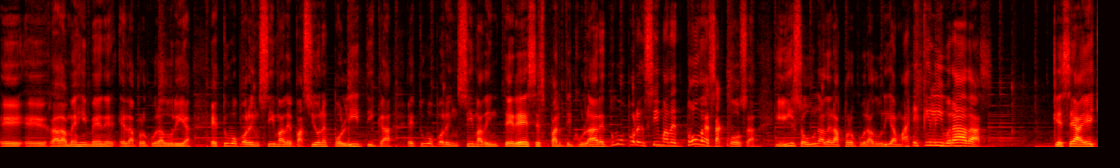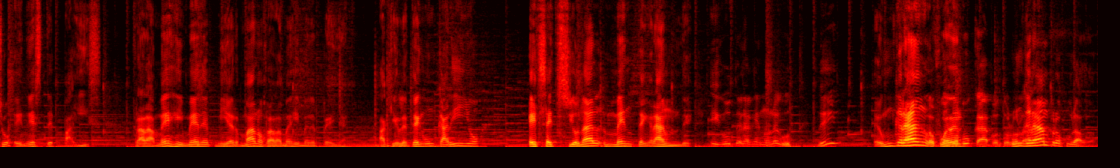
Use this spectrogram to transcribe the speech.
eh, eh, Radamés Jiménez en la Procuraduría, estuvo por encima de pasiones políticas, estuvo por encima de intereses particulares, estuvo por encima de todas esas cosas y hizo una de las Procuradurías más equilibradas que se ha hecho en este país. Radamés Jiménez, mi hermano Radamés Jiménez Peña, a quien le tengo un cariño excepcionalmente grande. Y guste la que no le guste. Sí, es un gran... Lo pueden buscar por todos Un gran procurador.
